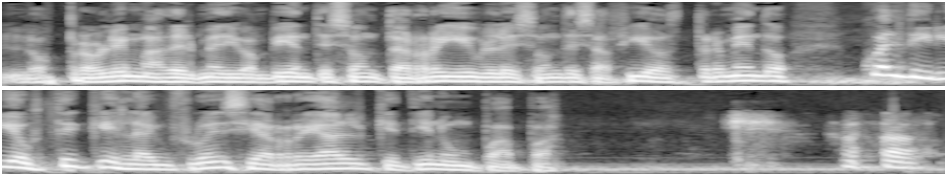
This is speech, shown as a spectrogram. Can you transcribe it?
los problemas del medio ambiente son terribles, son desafíos tremendos, ¿cuál diría usted que es la influencia real que tiene un papa?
